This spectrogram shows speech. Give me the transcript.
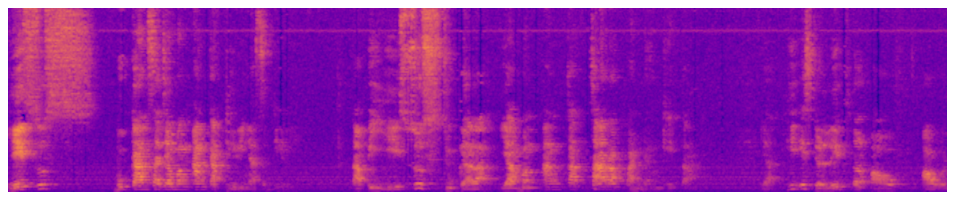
Yesus bukan saja mengangkat dirinya sendiri, tapi Yesus jugalah yang mengangkat cara pandang kita. Ya, He is the lifter of our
